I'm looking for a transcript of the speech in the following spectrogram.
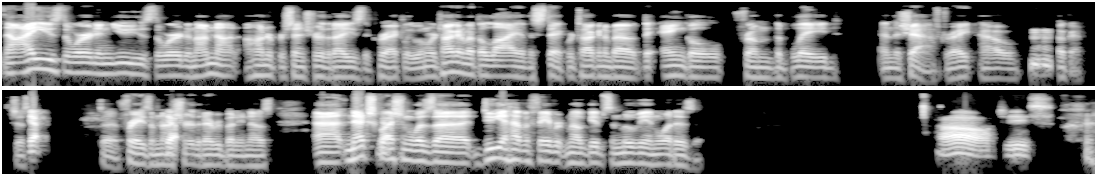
Now, I use the word and you use the word, and I'm not 100% sure that I used it correctly. When we're talking about the lie of a stick, we're talking about the angle from the blade and the shaft, right? How, mm-hmm. okay, just yep. it's a phrase I'm not yep. sure that everybody knows. Uh, next question yep. was uh, Do you have a favorite Mel Gibson movie, and what is it? Oh, jeez.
